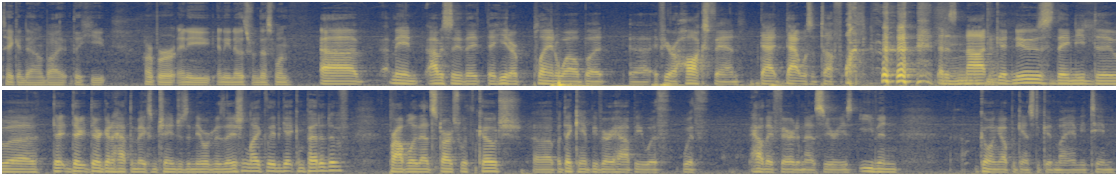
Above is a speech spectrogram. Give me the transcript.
taken down by the Heat. Harper, any any notes from this one? Uh, I mean, obviously the the Heat are playing well, but uh, if you're a Hawks fan, that that was a tough one. that is not good news. They need to. Uh, they're they're, they're going to have to make some changes in the organization, likely to get competitive. Probably that starts with coach, uh, but they can't be very happy with with how they fared in that series, even going up against a good Miami team.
